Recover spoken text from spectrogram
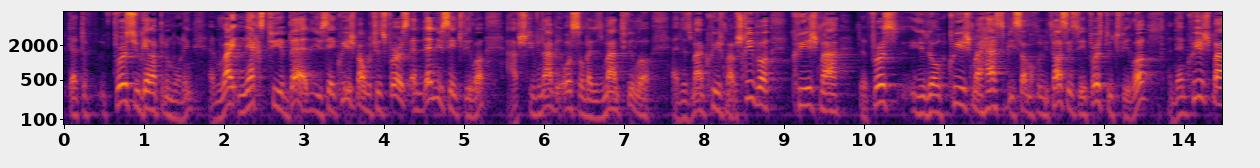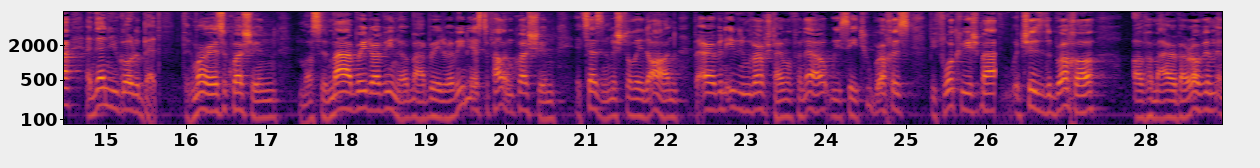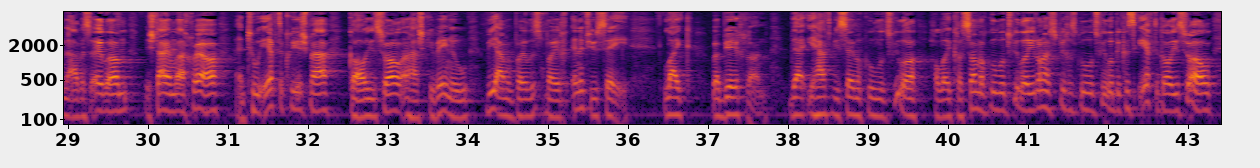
that the, first you get up in the morning, and right next to your bed, you say kriyishma, which is first, and then you say tefillah. Avshkivinami also, but man tefillah, and there's man kriyishma, avshkiva, kriyishma, the first, you know, Kriyishma has to be Samach Levitasi, so you first do Tefillah, and then Kriyishma, and then you go to bed. The Gemara asks a question, Masid Ravina, Ma'abrid Ravina asks the following question. It says in the Mishnah later on, but Erev and evening Merach for now, we say two brachas before Kriyishma, which is the bracha of Hamar Varovim and Avos Elam, Mishtayim Lachrea, and two after Kriyishma, Gal Yisrael and Hashkivenu, V'Amar And if you say, like Rabbi Yechran, that you have to be saying Gula Tefillah, Halay Kasama Gula Tefillah, you don't have to speak as Gula Tefillah because after Gal Yisrael,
